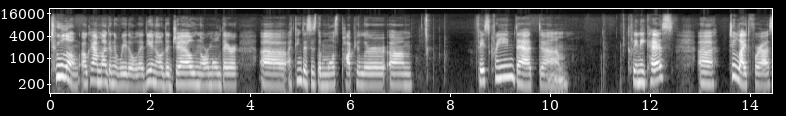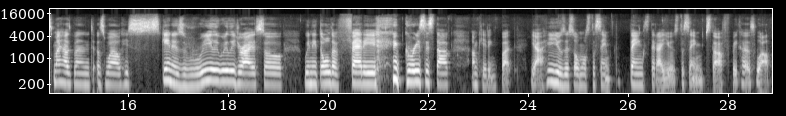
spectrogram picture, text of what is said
Too long, okay? I'm not gonna read all that. You know, the gel, normal there. Uh, I think this is the most popular um, face cream that um, Clinique has. Uh, too light for us. My husband as well. His skin is really, really dry, so we need all the fatty, greasy stuff. I'm kidding, but yeah, he uses almost the same things that I use, the same stuff, because, well,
